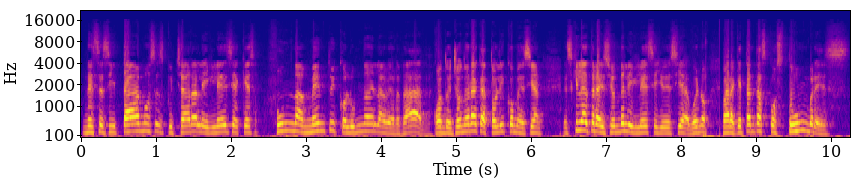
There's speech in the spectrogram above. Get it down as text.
necesitamos escuchar a la iglesia que es fundamento y columna de la verdad. Cuando yo no era católico me decían, es que la tradición de la iglesia, yo decía, bueno, ¿para qué tantas costumbres?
